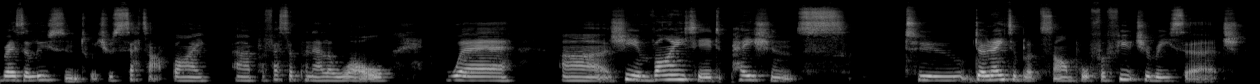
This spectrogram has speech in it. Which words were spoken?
Resolucent, which was set up by uh, Professor Penella Woll, where uh, she invited patients to donate a blood sample for future research.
